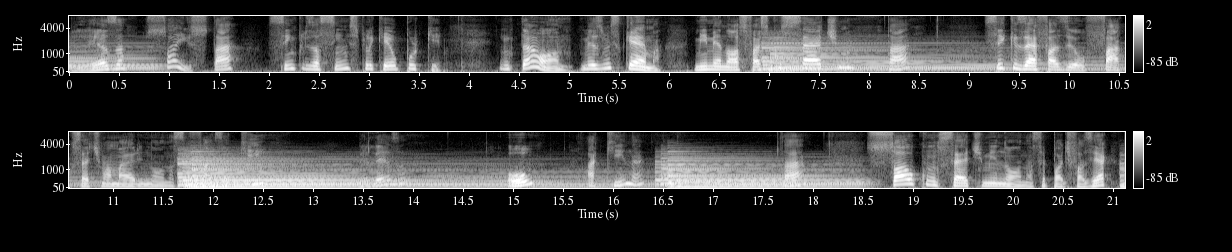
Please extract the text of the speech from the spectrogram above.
Beleza? Só isso, tá? Simples assim, expliquei o porquê. Então, ó, mesmo esquema. Mi menor se faz com sétima, tá? Se quiser fazer o Fá com sétima maior e nona, você faz aqui, beleza? Ou aqui, né? Tá? Sol com sétima e nona, você pode fazer aqui. Tá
